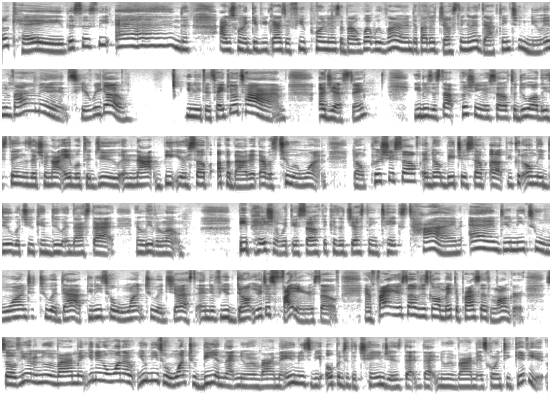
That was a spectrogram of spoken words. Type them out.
Okay, this is the end. I just want to give you guys a few pointers about what we learned about adjusting and adapting to new environments. Here we go. You need to take your time adjusting. You need to stop pushing yourself to do all these things that you're not able to do and not beat yourself up about it. That was two in one. Don't push yourself and don't beat yourself up. You could only do what you can do, and that's that, and leave it alone be patient with yourself because adjusting takes time and you need to want to adapt. You need to want to adjust. And if you don't, you're just fighting yourself. And fighting yourself is just going to make the process longer. So if you're in a new environment, you need to want to you need to want to be in that new environment. And you need to be open to the changes that that new environment is going to give you.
